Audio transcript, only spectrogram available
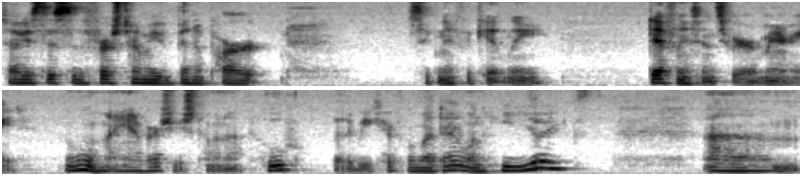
so I guess this is the first time we've been apart significantly Definitely since we were married. Oh, my anniversary's coming up. Ooh, better be careful about that one. Yikes. Um,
